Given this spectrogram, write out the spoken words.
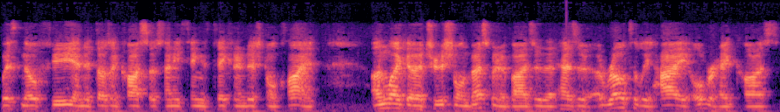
with no fee and it doesn't cost us anything to take an additional client. Unlike a traditional investment advisor that has a, a relatively high overhead cost,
